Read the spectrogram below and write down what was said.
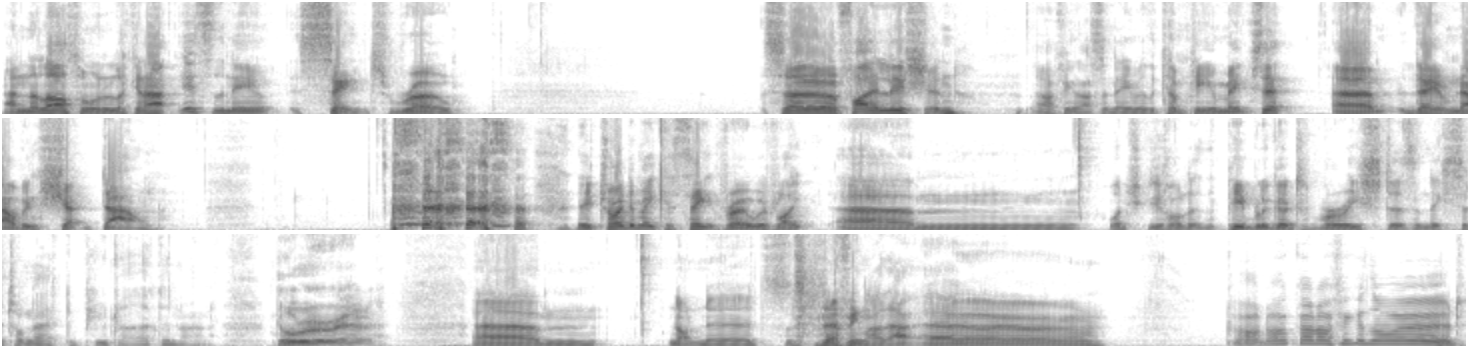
And the last one we're looking at is the new Saints Row. So, Volition I think that's the name of the company who makes it. Um, they have now been shut down. they tried to make a Saints Row with like um, what do you call it? The people who go to baristas and they sit on their computer. Um, not nerds, nothing like that. Uh, God, I can't think of the word.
